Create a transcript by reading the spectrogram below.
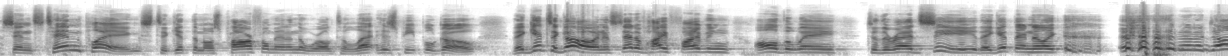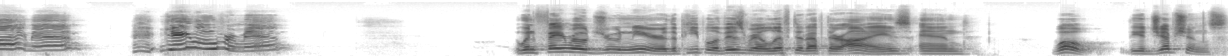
sends 10 plagues to get the most powerful men in the world to let his people go. They get to go, and instead of high fiving all the way to the Red Sea, they get there and they're like, they're gonna die, man. Game over, man. When Pharaoh drew near, the people of Israel lifted up their eyes, and whoa, the Egyptians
